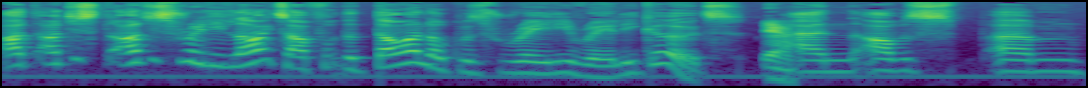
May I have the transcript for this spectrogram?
I, I just, I just really liked it. I thought the dialogue was really, really good. Yeah. And I was, um,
